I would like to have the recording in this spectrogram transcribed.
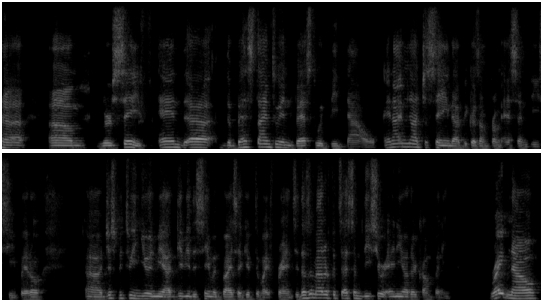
uh, um, you're safe. And uh, the best time to invest would be now. And I'm not just saying that because I'm from SMDC, pero uh, just between you and me, I'd give you the same advice I give to my friends. It doesn't matter if it's SMDC or any other company. Right now,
